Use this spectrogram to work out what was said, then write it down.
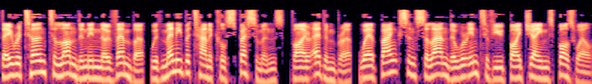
They returned to London in November, with many botanical specimens, via Edinburgh, where Banks and Solander were interviewed by James Boswell.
